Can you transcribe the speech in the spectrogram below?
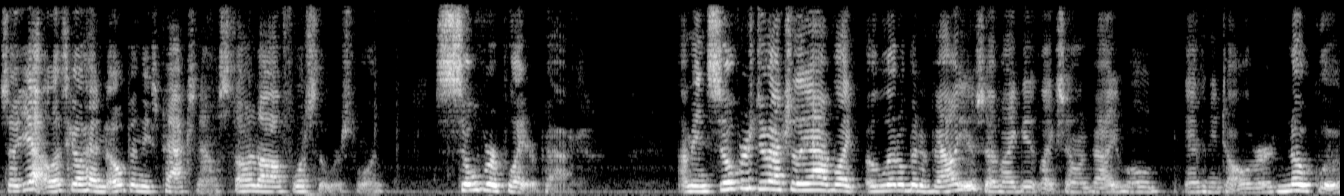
So yeah, let's go ahead and open these packs now. Start off, what's the worst one? Silver player pack. I mean, silvers do actually have like a little bit of value. So if I get like someone valuable, Anthony Tolliver, no clue,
